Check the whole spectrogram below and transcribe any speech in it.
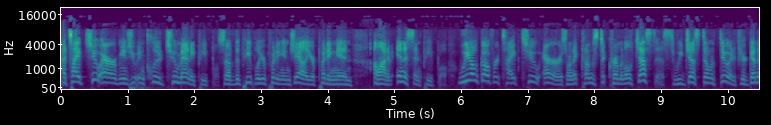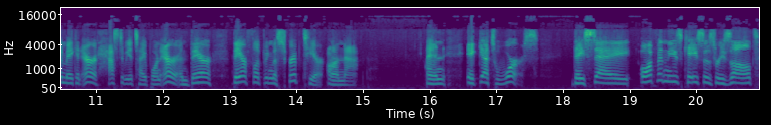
A type two error means you include too many people. So of the people you're putting in jail, you're putting in a lot of innocent people. We don't go for type two errors when it comes to criminal justice. We just don't do it. If you're going to make an error, it has to be a type one error. And they're, they're flipping the script here on that. And it gets worse they say often these cases result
